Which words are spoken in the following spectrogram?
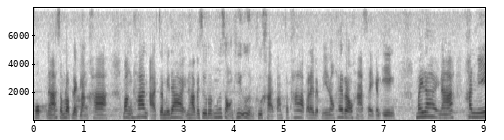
ครบๆนะสำหรับแหลกหลังคา บางท่านอาจจะไม่ได้นะคะ ไปซื้อรถมือสองที่อื่น คือขายตามสภาพอะไรแบบนี้เนาะ ให้เราหาใส่กันเอง ไม่ได้นะ คันนี้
